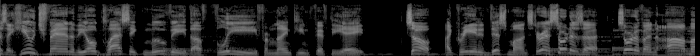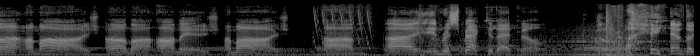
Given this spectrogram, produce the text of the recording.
Was a huge fan of the old classic movie, The Flea from 1958. So I created this monster as sort of a sort of an ama, homage, ama, homage, homage, um, uh, in respect to that film. I have the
